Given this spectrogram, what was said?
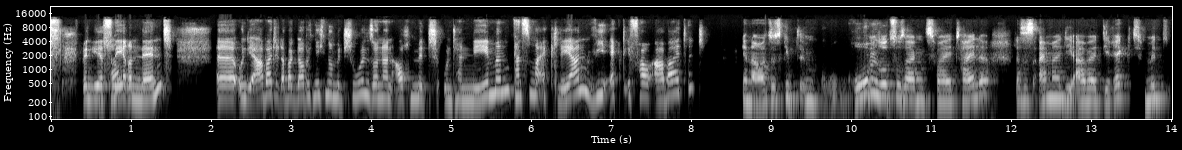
wenn ihr es ja. Lehren nennt. Äh, und ihr arbeitet aber, glaube ich, nicht nur mit Schulen, sondern auch mit Unternehmen. Kannst du mal erklären, wie ACT e.V. arbeitet? Genau, also es gibt im Groben sozusagen zwei Teile. Das ist einmal die Arbeit direkt mit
